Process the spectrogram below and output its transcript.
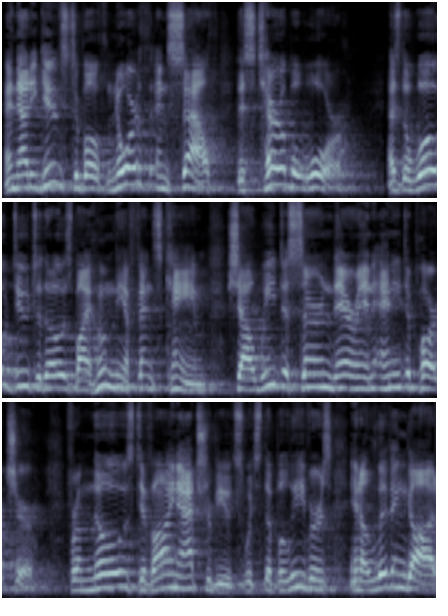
and that he gives to both North and South this terrible war, as the woe due to those by whom the offense came, shall we discern therein any departure from those divine attributes which the believers in a living God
